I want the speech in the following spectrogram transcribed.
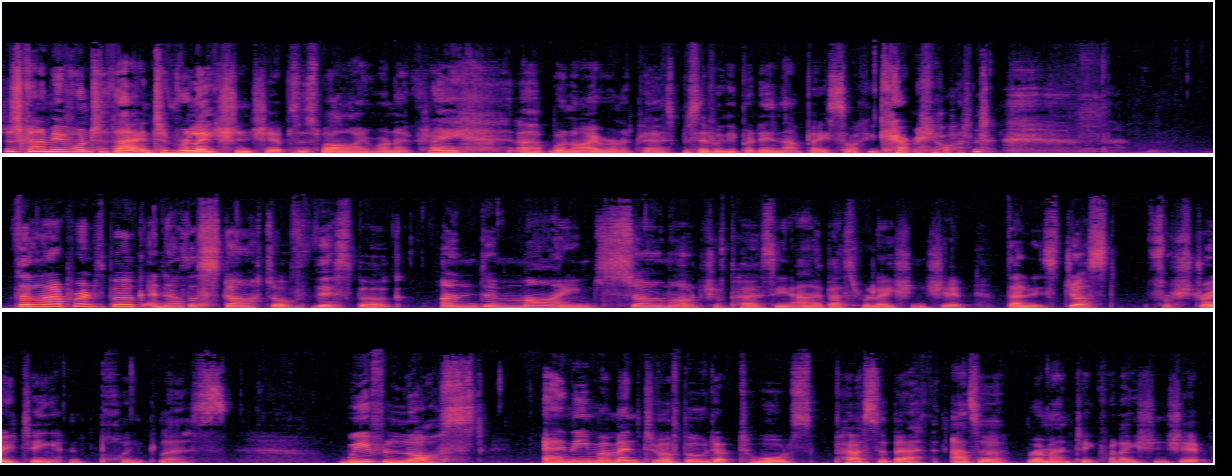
just kind of move on to that into relationships as well, ironically. Uh, well, not ironically, I specifically put it in that place so I could carry on. the Labyrinth book and now the start of this book undermined so much of Percy and Annabeth's relationship that it's just frustrating and pointless. we've lost any momentum of build up towards Percabeth as a romantic relationship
